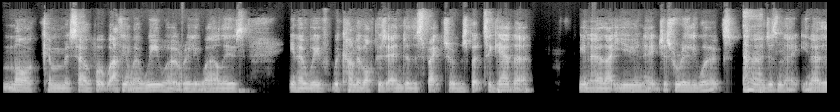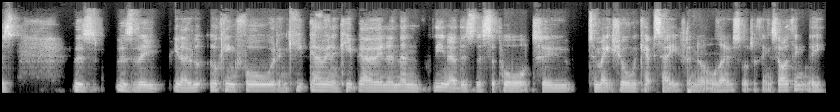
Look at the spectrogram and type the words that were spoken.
Mark and myself, I think where we work really well is, you know, we've we're kind of opposite end of the spectrums, but together, you know, that unit just really works, doesn't it? You know, there's there's there's the you know looking forward and keep going and keep going and then you know there's the support to to make sure we kept safe and all those sort of things so i think the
